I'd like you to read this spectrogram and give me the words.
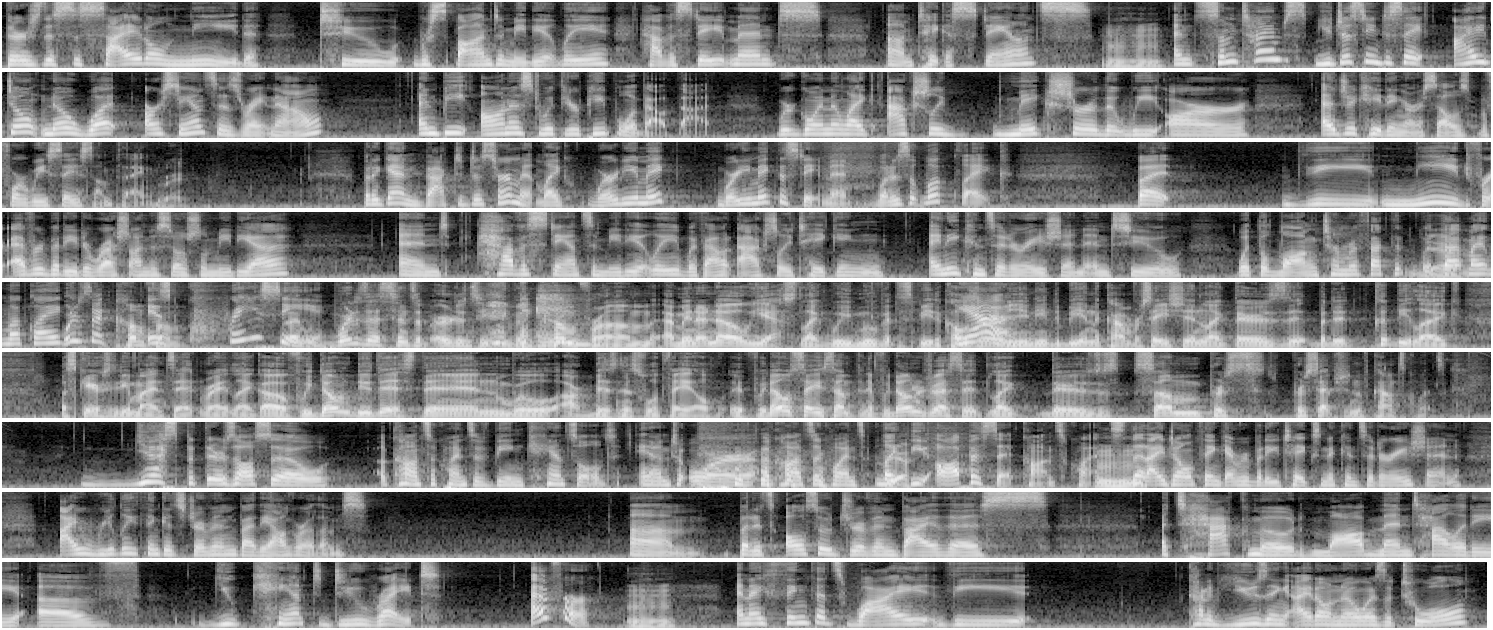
There's this societal need to respond immediately, have a statement, um, take a stance. Mm-hmm. And sometimes you just need to say, I don't know what our stance is right now, and be honest with your people about that. We're going to like actually make sure that we are educating ourselves before we say something. Right. But again, back to discernment. Like, where do you make where do you make the statement? What does it look like? But the need for everybody to rush onto social media and have a stance immediately without actually taking any consideration into what the long term effect that, what yeah. that might look like. Where does that come from? Is crazy. Like, where does that sense of urgency even come from? I mean, I know, yes, like we move at the speed of culture, yeah. and you need to be in the conversation. Like there's, but it could be like a scarcity mindset, right? Like, oh, if we don't do this, then we'll our business will fail. If we don't say something, if we don't address it, like there's some per- perception of consequence. Yes, but there's also a consequence of being canceled and or a consequence like yeah. the opposite consequence mm-hmm. that I don't think everybody takes into consideration. I really think it's driven by the algorithms. Um, but it's also driven by this attack mode mob mentality of you can't do right ever. Mm-hmm. And I think that's why the kind of using I don't know as a tool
